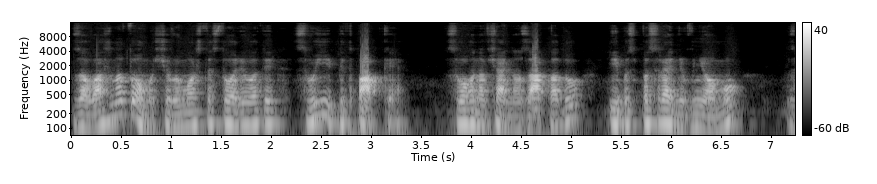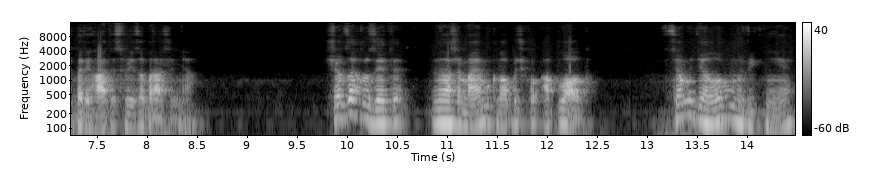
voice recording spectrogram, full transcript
Зауважу тому, що ви можете створювати свої підпапки свого навчального закладу і безпосередньо в ньому зберігати свої зображення. Щоб загрузити, нажимаємо кнопочку Upload. В цьому діалоговому вікні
